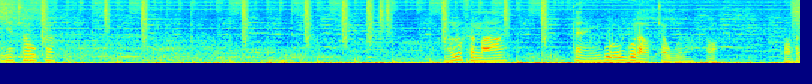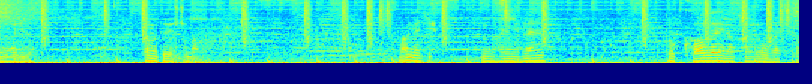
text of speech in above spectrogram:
nie czołka. No lufę ma ten gó- góra od czołgu, no. O, o to mi chodziło. Co my tu jeszcze mamy? Mamy jakieś mechanizmy. Tu kolejna ciężaróweczka.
